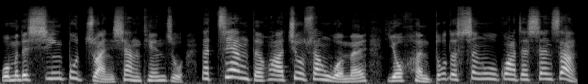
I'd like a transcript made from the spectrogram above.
我们的心不转向天主，那这样的话，就算我们有很多的圣物挂在身上，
